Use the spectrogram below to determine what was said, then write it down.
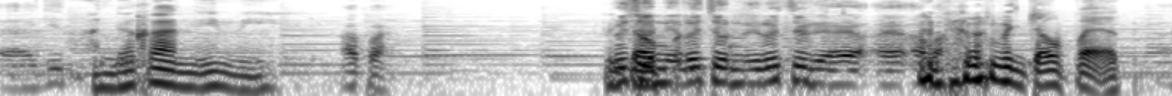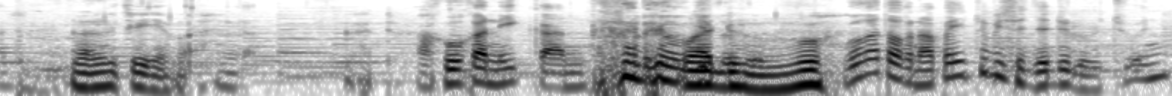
Ya gitu. Anda kan ini apa lucu nih lucu nih lucu nih. Ayo, ayo apa? Mencopet. Nggak lucu ya pak? Enggak. Aduh. aku kan ikan. Gitu. waduh. Gua gak tahu kenapa itu bisa jadi lucu nya.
